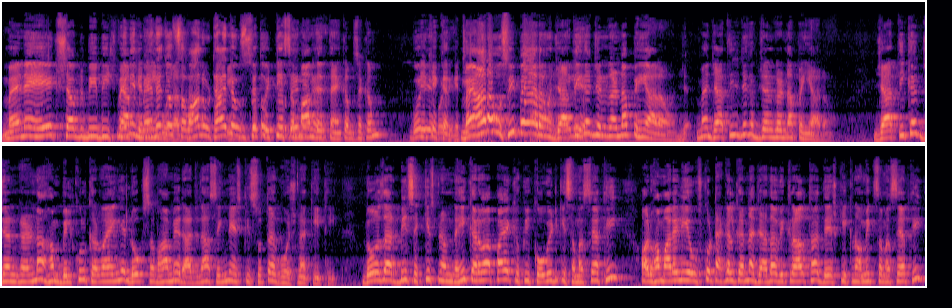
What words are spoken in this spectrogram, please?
मैंने एक शब्द भी बीच में आपके मैंने जो सवाल उठाए थे उससे तो इतनी सम्मान देते हैं कम से कम। एक करके। मैं आ रहा हूँ उसी पे आ रहा हूँ। जातिगत जनगणना पे ही आ रहा हूँ। मैं जाति जनगणना पे ही आ रहा हूँ। जातिगत जनगणना हम बिल्कुल करवाएँगे। लोकसभा में राजनाथ सिंह ने इसकी स्वतः घोषणा की थी। 2020-21 में हम नहीं करवा पाए क्योंकि कोविड की समस्या थी और हमारे लिए उसको टैकल करना ज़्यादा विकराल था देश की इकोनॉमिक समस्या थी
